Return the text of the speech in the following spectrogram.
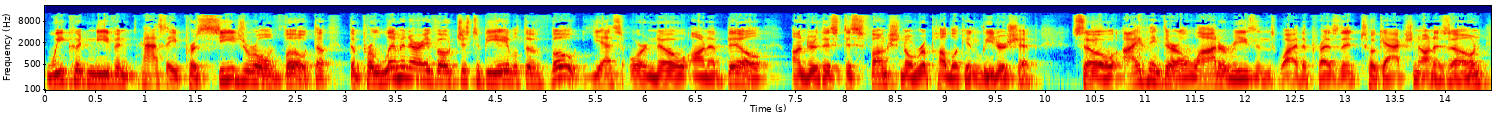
we couldn't even pass a procedural vote, the, the preliminary vote just to be able to vote yes or no on a bill under this dysfunctional Republican leadership. So I think there are a lot of reasons why the president took action on his own.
